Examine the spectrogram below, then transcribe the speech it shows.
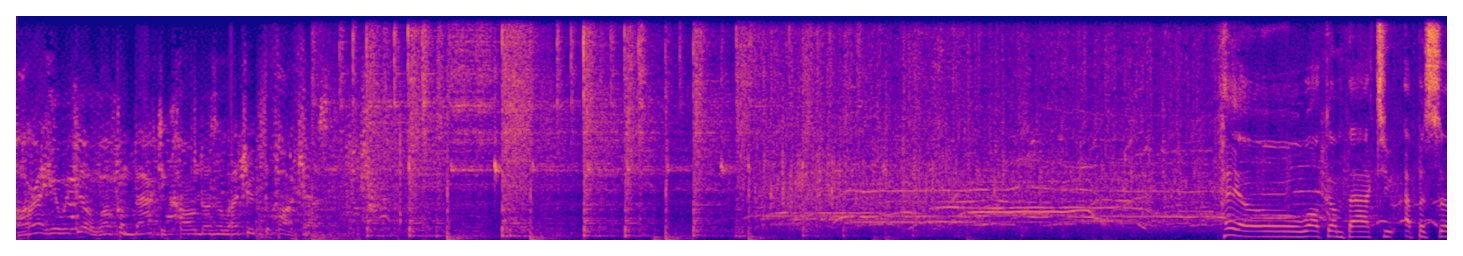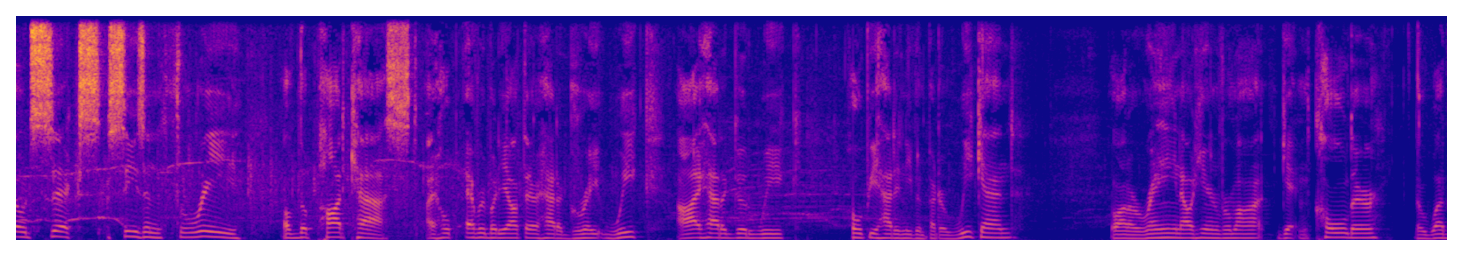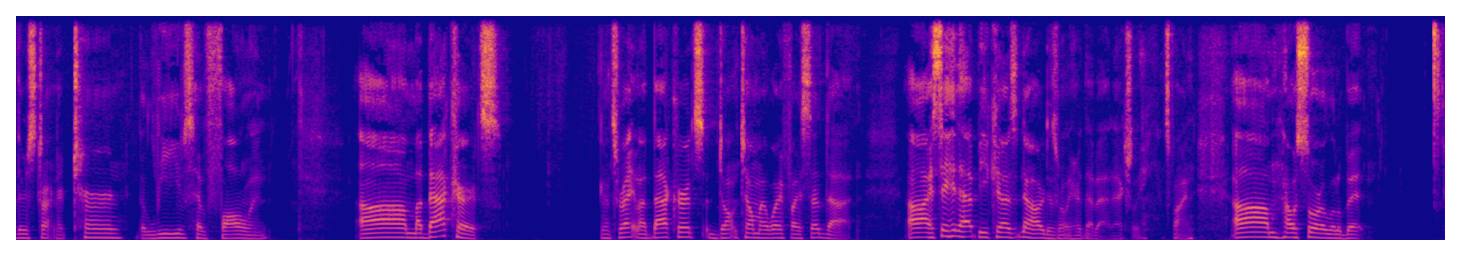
All right, here we go. Welcome back to Colin Does Electric, the podcast. Heyo, welcome back to episode six, season three of the podcast. I hope everybody out there had a great week. I had a good week. Hope you had an even better weekend. A lot of rain out here in Vermont, getting colder. The weather's starting to turn. The leaves have fallen. Um, my back hurts. That's right, my back hurts. Don't tell my wife I said that. Uh, I say that because no, it doesn't really hurt that bad. Actually, it's fine. Um, I was sore a little bit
